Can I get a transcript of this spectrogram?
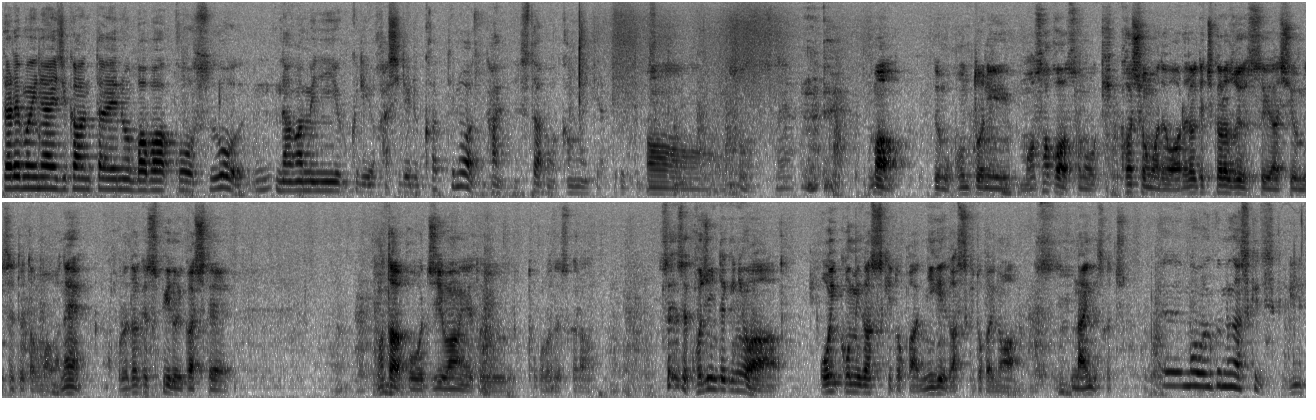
誰もいない時間帯の馬場コースを長めにゆっくり走れるかっていうのは、はい、スタッフは考えてやってくれてます。そうなんですねまあでも本当にまさかその菊花賞まではあれだけ力強い末足を見せてた馬がねこれだけスピードを生かしてまたこう G1 へというところですから先生個人的には追い込みが好きとか逃げが好きとかいうのはないんですか？ちょっえーまあ追い込みが好きですけどね。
